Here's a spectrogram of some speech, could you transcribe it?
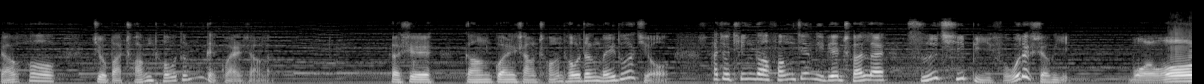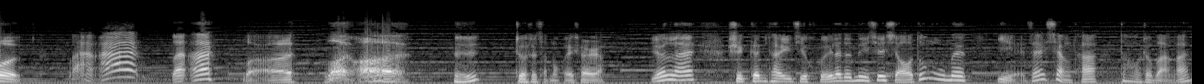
然后就把床头灯给关上了。可是刚关上床头灯没多久，他就听到房间里边传来此起彼伏的声音：“晚安，晚安，晚安，晚安，晚安。”嗯。这是怎么回事啊？原来是跟他一起回来的那些小动物们也在向他道着晚安。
